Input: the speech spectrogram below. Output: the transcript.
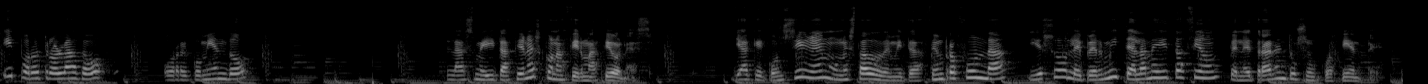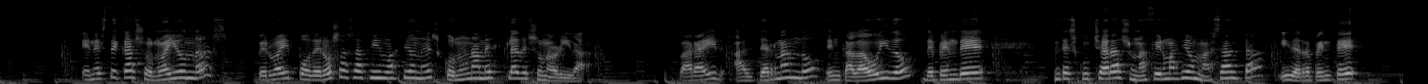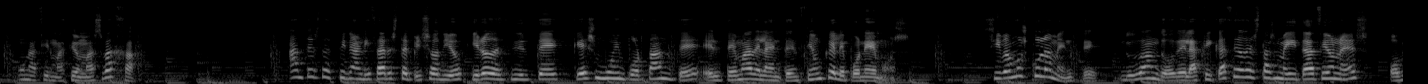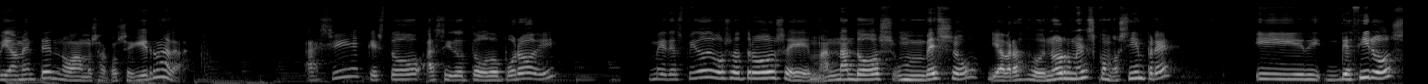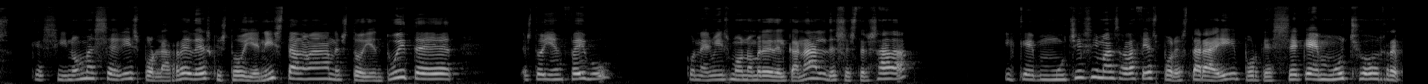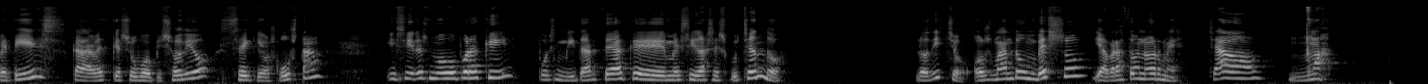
Y por otro lado, os recomiendo las meditaciones con afirmaciones ya que consiguen un estado de meditación profunda y eso le permite a la meditación penetrar en tu subconsciente. En este caso no hay ondas, pero hay poderosas afirmaciones con una mezcla de sonoridad. para ir alternando en cada oído, depende de escucharas una afirmación más alta y de repente una afirmación más baja. Antes de finalizar este episodio, quiero decirte que es muy importante el tema de la intención que le ponemos. Si vamos con la mente dudando de la eficacia de estas meditaciones, obviamente no vamos a conseguir nada. Así que esto ha sido todo por hoy. Me despido de vosotros eh, mandándoos un beso y abrazo enormes, como siempre. Y deciros que si no me seguís por las redes, que estoy en Instagram, estoy en Twitter, estoy en Facebook, con el mismo nombre del canal, Desestresada. Y que muchísimas gracias por estar ahí, porque sé que muchos repetís cada vez que subo episodio, sé que os gustan. Y si eres nuevo por aquí, pues invitarte a que me sigas escuchando. Lo dicho, os mando un beso y abrazo enorme. ¡Chao!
